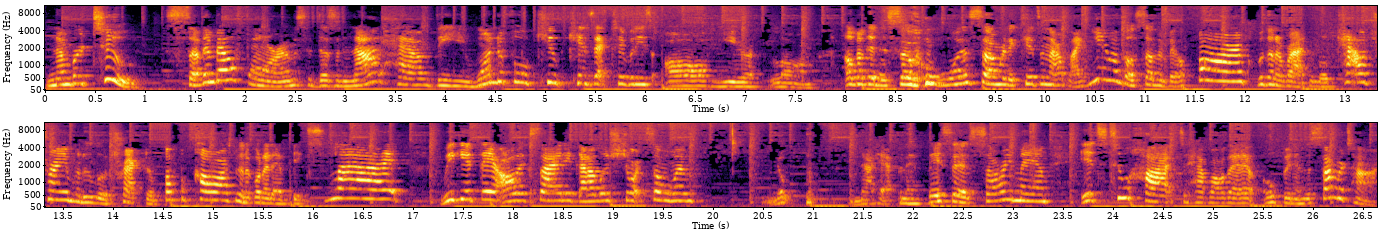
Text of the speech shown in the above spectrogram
Number two, Southern Belle Farms does not have the wonderful, cute kids activities all year long. Oh my goodness, so one summer the kids and I were like, yeah, gonna go Southern Belle Farm. We're gonna ride the little cow train, we're gonna do little tractor bumper cars, we're gonna go to that big slide. We get there all excited, got our little shorts on. Nope, not happening. They said, sorry ma'am, it's too hot to have all that open in the summertime.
